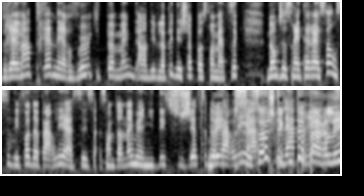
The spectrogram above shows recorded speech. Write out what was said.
vraiment très nerveux, qui peuvent même en développer des chocs post-traumatiques. Donc, ce serait intéressant aussi des fois de parler à ces, ça, ça me donne même une idée de sujet, tu sais, de Ben, parler c'est ça, je t'écoutais parler,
